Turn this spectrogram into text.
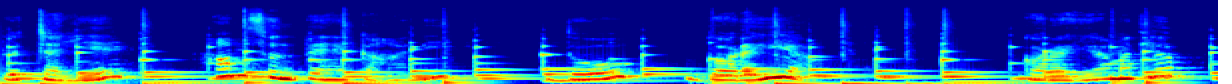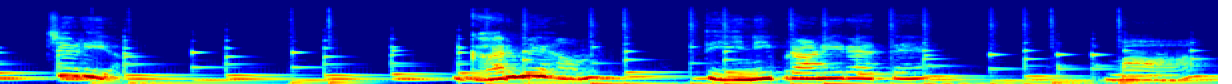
तो चलिए हम सुनते हैं कहानी दो गौरैया। गौरैया मतलब चिड़िया। घर में हम तीन ही प्राणी रहते हैं, माँ,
